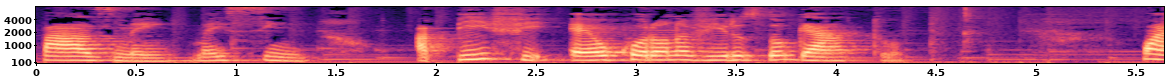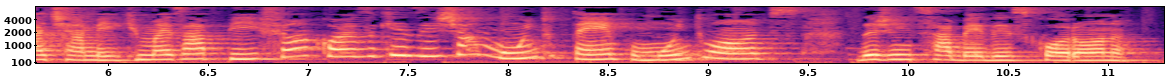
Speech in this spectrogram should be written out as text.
Pasmem, mas sim, a PIF é o coronavírus do gato. Uai, Tia Miki, mas a PIF é uma coisa que existe há muito tempo, muito antes da gente saber desse corona.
